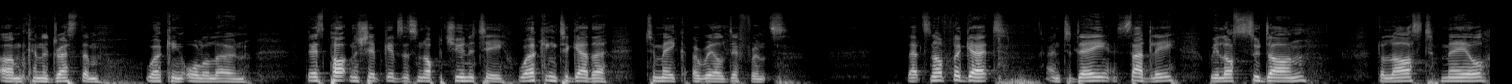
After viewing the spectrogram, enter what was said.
um, can address them working all alone. This partnership gives us an opportunity, working together, to make a real difference. Let's not forget, and today, sadly, we lost Sudan, the last male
